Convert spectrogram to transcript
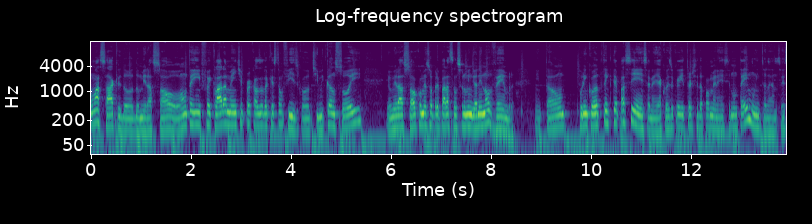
um massacre do, do Mirassol ontem foi claramente por causa da questão física. O time cansou e, e o Mirassol começou a preparação, se não me engano, em novembro. Então, por enquanto, tem que ter paciência, né? E a coisa que a torcida palmeirense não tem muito, né? Não sei o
